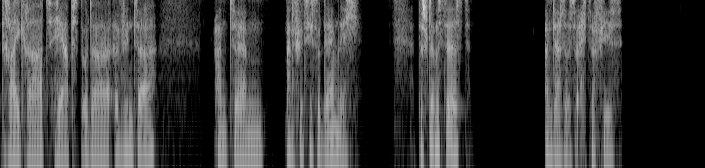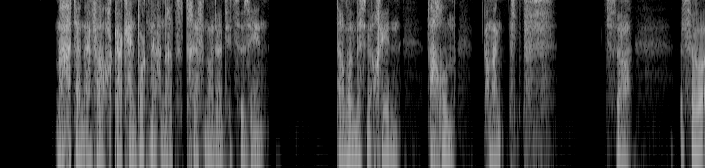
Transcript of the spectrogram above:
drei Grad Herbst oder Winter. Und ähm, man fühlt sich so dämlich. Das Schlimmste ist, und das ist echt so fies, man hat dann einfach auch gar keinen Bock mehr, andere zu treffen oder die zu sehen. Darüber müssen wir auch reden. Warum? Oh man, so, so,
